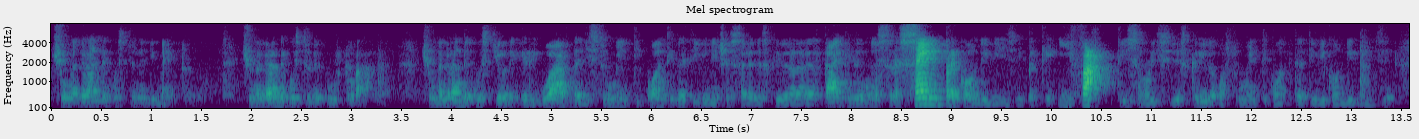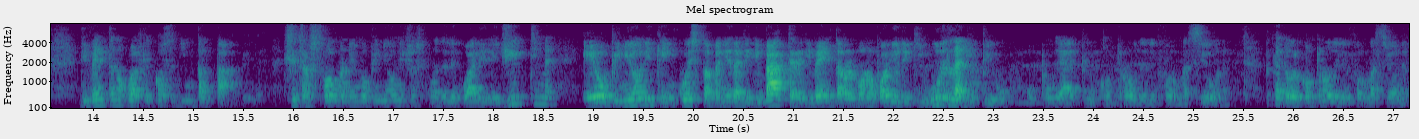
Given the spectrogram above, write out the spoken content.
c'è una grande questione di metodo, c'è una grande questione culturale, c'è una grande questione che riguarda gli strumenti quantitativi necessari a descrivere la realtà e che devono essere sempre condivisi, perché i fatti, se non li si descrive con strumenti quantitativi condivisi, diventano qualcosa di impalpabile, si trasformano in opinioni, ciascuna delle quali legittime, e opinioni che in questa maniera di dibattere diventano il monopolio di chi urla di più oppure ha più il controllo dell'informazione. Peccato che il controllo dell'informazione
